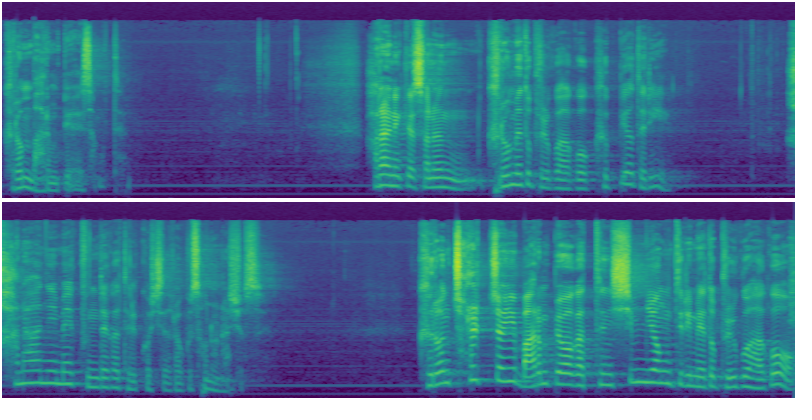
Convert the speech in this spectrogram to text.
그런 마른 뼈의 상태. 하나님께서는 그럼에도 불구하고 그 뼈들이 하나님의 군대가 될 것이라고 선언하셨어요. 그런 철저히 마른 뼈와 같은 심령들임에도 불구하고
